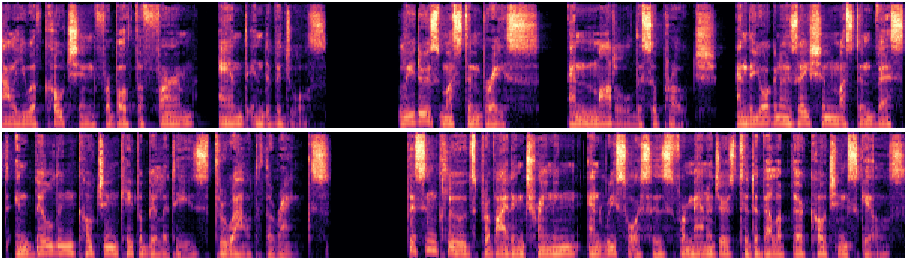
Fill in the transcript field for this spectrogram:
value of coaching for both the firm and individuals. Leaders must embrace and model this approach and the organization must invest in building coaching capabilities throughout the ranks. This includes providing training and resources for managers to develop their coaching skills,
